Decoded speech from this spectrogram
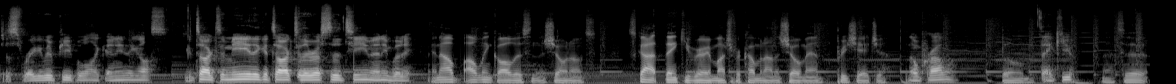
just regular people like anything else. You can talk to me; they can talk to the rest of the team, anybody. And I'll I'll link all this in the show notes. Scott, thank you very much for coming on the show, man. Appreciate you. No problem. Boom. Thank you. That's it.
